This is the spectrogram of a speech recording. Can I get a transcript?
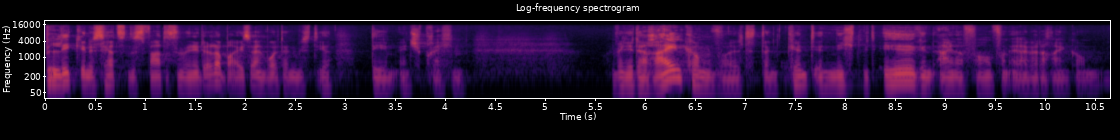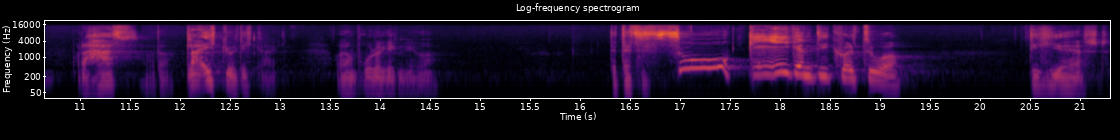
Blick in das Herzen des Vaters. Und wenn ihr da dabei sein wollt, dann müsst ihr dem entsprechen. Und wenn ihr da reinkommen wollt, dann könnt ihr nicht mit irgendeiner Form von Ärger da reinkommen. Oder Hass oder Gleichgültigkeit eurem Bruder gegenüber. Das ist so gegen die Kultur, die hier herrscht.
